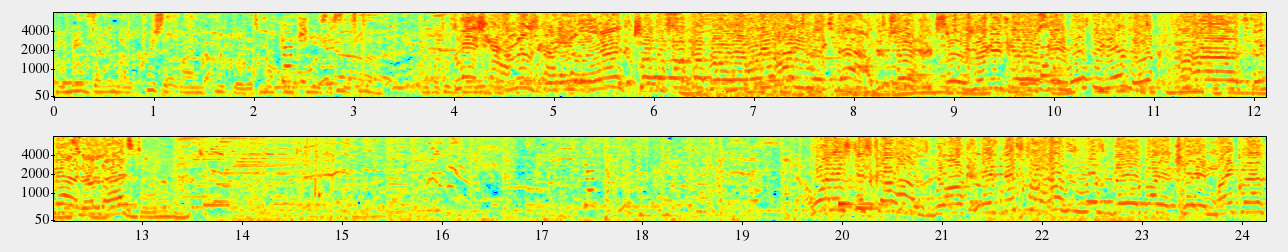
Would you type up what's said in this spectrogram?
You made them while crucifying people is mocking Jesus' death. Meeska Mooska Nickelodeon? Shut the fuck up, Roy. Why are you hiding like that? Sure, so you're going to get all gay roasted again, dude? Haha, stay mad, ah, no, that's... What is this clubhouse, bro? Is this clubhouse was built by a kid in Minecraft?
